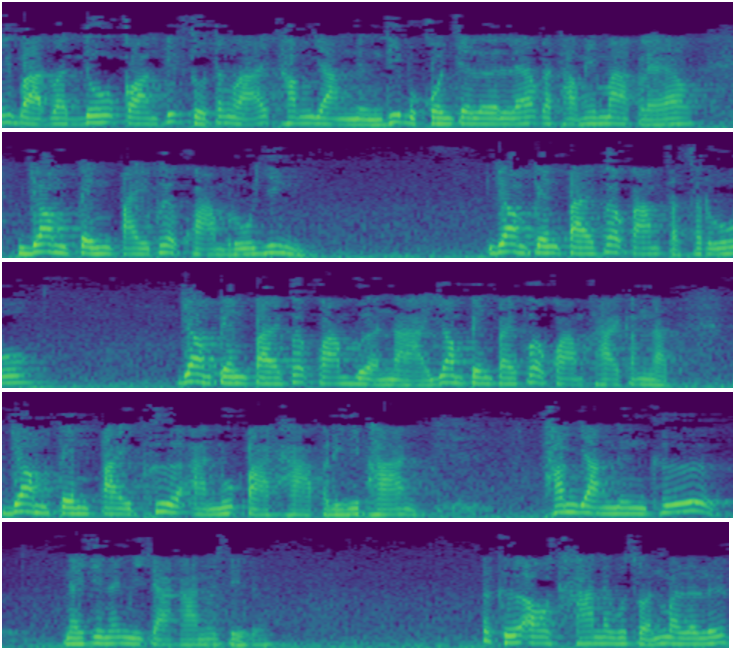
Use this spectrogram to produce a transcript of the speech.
นิบาตว่าดูก่อนภิกษุทั้งหลายทำอย่างหนึ่งที่บุคคลเจริญแล้วก็ทำให้มากแล้ว ย่อมเป็นไปเพื่อความรู้ยิ่ง ย่อมเป็นไปเพื่อความตัดสรู้ ย่อมเป็นไปเพื่อความเบื่อหน่าย ย่อมเป็นไปเพื่อความคลายกำหนัด ย่อมเป็นไปเพื่ออนุปาทาปรินิพานทำอย่างหนึ่งคือในที่นั้นมีจาคานุสติด้วยก็คือเอาทานกุศลมาระลึก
